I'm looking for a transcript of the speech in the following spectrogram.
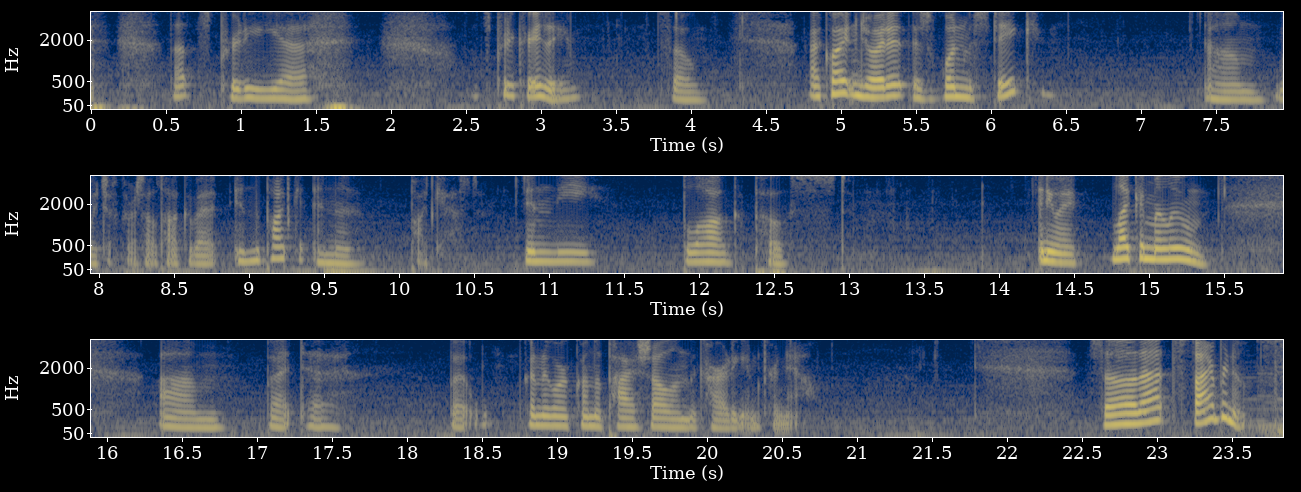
that's pretty uh, that's pretty crazy. So I quite enjoyed it. There's one mistake, um, which of course I'll talk about in the podcast in the podcast in the blog post. Anyway, like in my loom, um, but uh, but I'm gonna work on the pi shawl and the cardigan for now. So that's Fiber Notes.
